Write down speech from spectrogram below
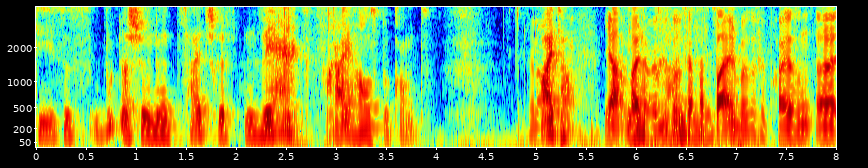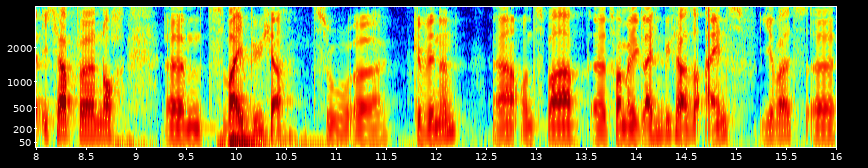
dieses wunderschöne Zeitschriftenwerk Freihaus bekommt. Genau. Weiter. Ja, weiter. Wir müssen uns ja fast beeilen bei so vielen Preisen. Äh, ich habe äh, noch ähm, zwei Bücher zu äh, gewinnen. Ja, und zwar äh, zweimal die gleichen Bücher, also eins jeweils äh,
